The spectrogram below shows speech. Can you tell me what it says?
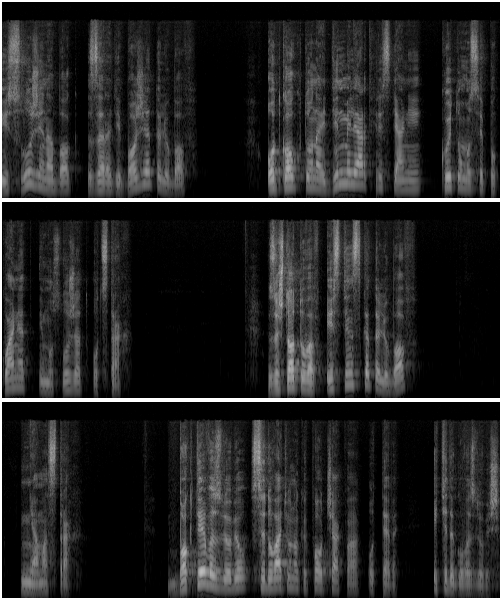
и служи на Бог заради Божията любов, отколкото на един милиард християни, които му се покланят и му служат от страх. Защото в истинската любов няма страх. Бог те е възлюбил, следователно какво очаква от тебе? И ти да го възлюбиш.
